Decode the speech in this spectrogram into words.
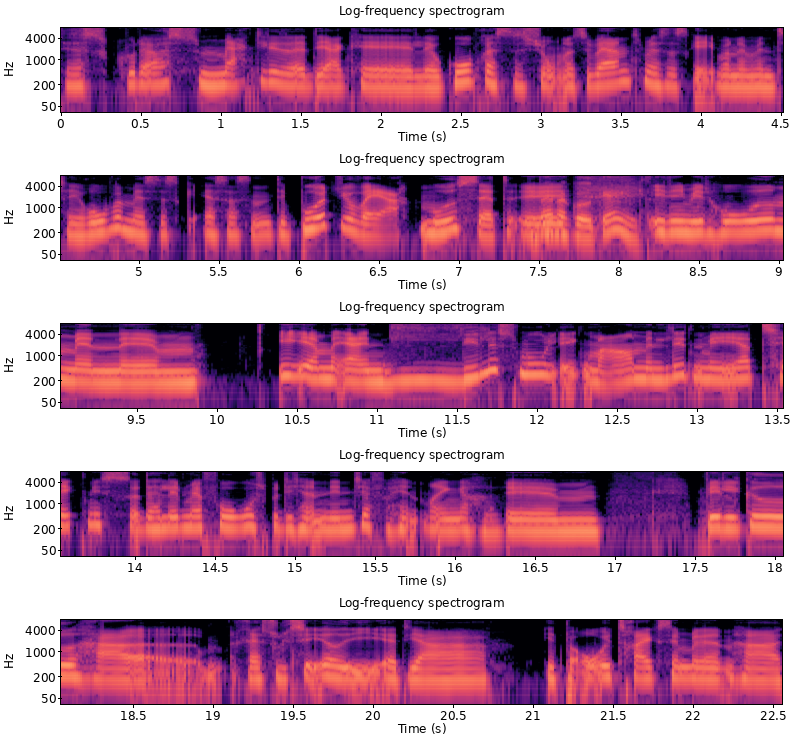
det er sgu da også mærkeligt, at jeg kan lave gode præstationer til verdensmesterskaberne, men til europamesterskaberne, altså sådan, det burde jo være modsat. Hvad er der øh, gået galt? I mit hoved, men øh, EM er en lille smule, ikke meget, men lidt mere teknisk, så det har lidt mere fokus på de her ninja-forhindringer, mm. øh, hvilket har resulteret i, at jeg et par år i træk simpelthen har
